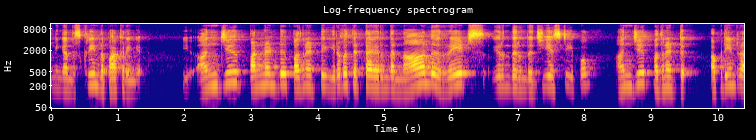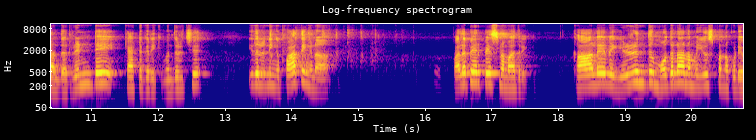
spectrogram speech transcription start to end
நீங்கள் அந்த ஸ்க்ரீனில் பார்க்குறீங்க அஞ்சு பன்னெண்டு பதினெட்டு இருபத்தெட்டாக இருந்த நாலு ரேட்ஸ் இருந்திருந்த ஜிஎஸ்டி இப்போது அஞ்சு பதினெட்டு அப்படின்ற அந்த ரெண்டே கேட்டகரிக்கு வந்துடுச்சு இதில் நீங்கள் பார்த்தீங்கன்னா பல பேர் பேசின மாதிரி காலையில் எழுந்து முதலாக நம்ம யூஸ் பண்ணக்கூடிய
